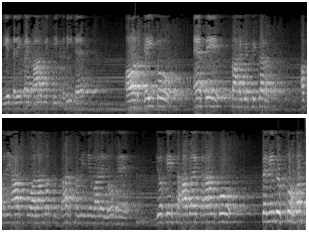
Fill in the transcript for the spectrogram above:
یہ طریقہ کار بھی ٹھیک نہیں ہے۔ اور کئی تو ایسے صاحب فکر اپنے آپ کو علامت ادھار سمجھنے والے لوگ ہیں جو کہ صحابہ کرام کو طویل الصحبت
